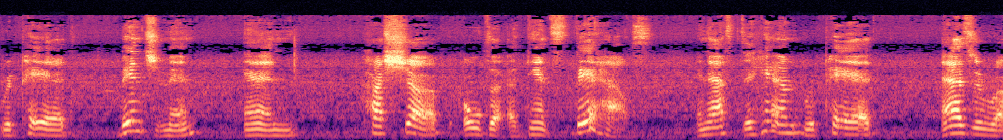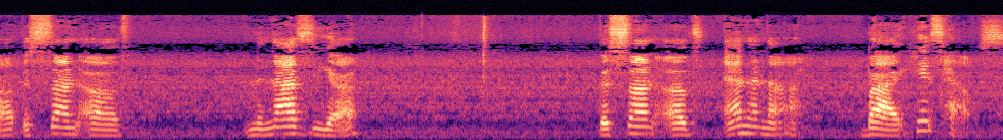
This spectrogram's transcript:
repaired Benjamin and Hashab over against their house. And after him repaired Azarah, the son of Manasseh, the son of Ananiah, by his house.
